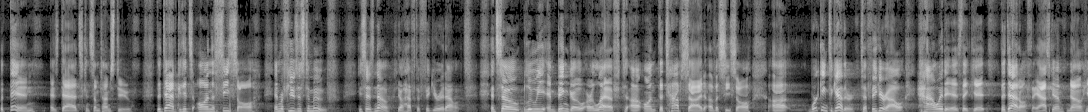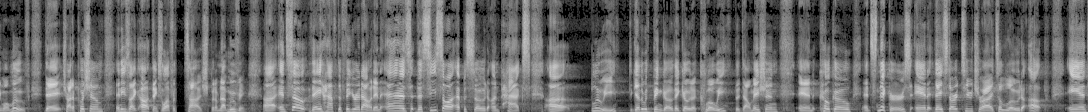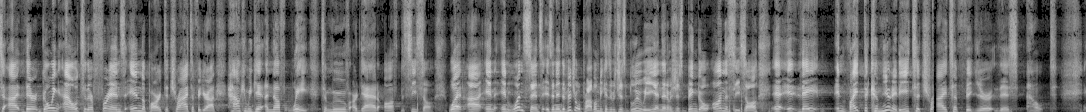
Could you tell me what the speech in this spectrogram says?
But then, as dads can sometimes do, the dad gets on the seesaw and refuses to move. He says, No, you'll have to figure it out. And so Bluey and Bingo are left uh, on the top side of a seesaw, uh, working together to figure out how it is they get the dad off. They ask him, no, he won't move. They try to push him, and he's like, oh, thanks a lot for the massage, but I'm not moving. Uh, and so they have to figure it out. And as the seesaw episode unpacks, uh, Bluey together with Bingo, they go to Chloe, the Dalmatian, and Coco and Snickers, and they start to try to load up. And uh, they're going out to their friends in the park to try to figure out how can we get enough weight to move our dad off the seesaw. What, uh, in, in one sense, is an individual problem because it was just Bluey and then it was just Bingo on the seesaw. It, it, they invite the community to try to figure this out.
